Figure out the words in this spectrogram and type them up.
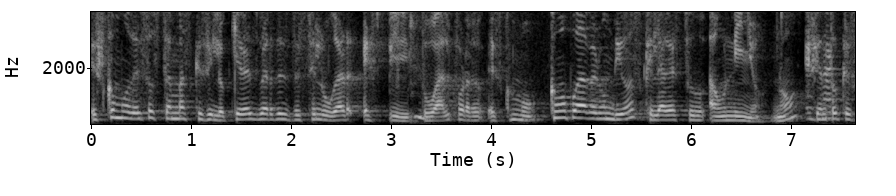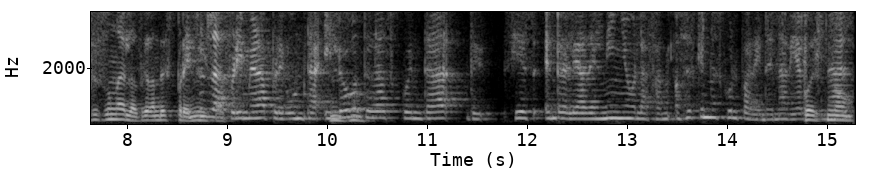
es como de esos temas que si lo quieres ver desde ese lugar espiritual, por- es como, ¿cómo puede haber un Dios que le haga esto a un niño? ¿no? Siento que esa es una de las grandes premisas. Esa es la primera pregunta. Y luego te das cuenta de si es en realidad el niño o la familia. O sea, es que no es culpa de, de nadie al Pues final.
